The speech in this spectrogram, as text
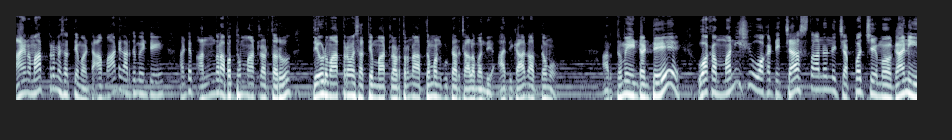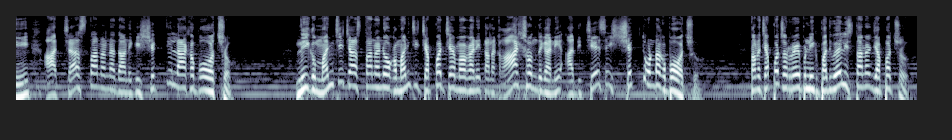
ఆయన మాత్రమే సత్యం అంట ఆ మాటకు అర్థం ఏంటి? అంటే అందరూ అబద్ధం మాట్లాడతారు దేవుడు మాత్రమే సత్యం మాట్లాడుతారు అర్థం అనుకుంటారు చాలామంది. అది కాదు అర్థము. అర్థం ఏంటంటే ఒక మనిషి ఒకటి చేస్తానని చెప్పొచ్చేమో కానీ ఆ చేస్తానన్న దానికి శక్తి లేకపోవచ్చు. నీకు మంచి చేస్తానని ఒక మనిషి చెప్పొచ్చేమో కానీ తనకు ఆశ ఉంది కానీ అది చేసే శక్తి ఉండకపోవచ్చు. తను చెప్పొచ్చు రేపు నీకు పదివేలు ఇస్తానని చెప్పచ్చు.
